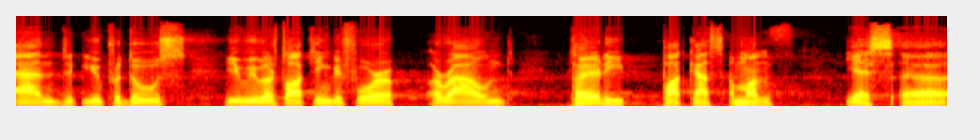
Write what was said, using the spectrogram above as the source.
and you produce, you, we were talking before, around 30 podcasts a month. Yes. Uh,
